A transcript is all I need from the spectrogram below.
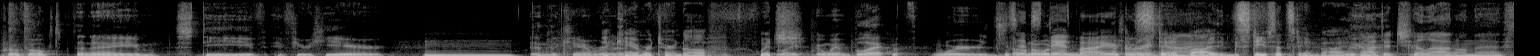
provoked the name Steve, if you're here Mm, in the camera, The camera turned off, which like it went black with words. I don't said know what it. standby I or something. Alright. stand by. Steve said stand by. we're gonna have to chill out on this.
